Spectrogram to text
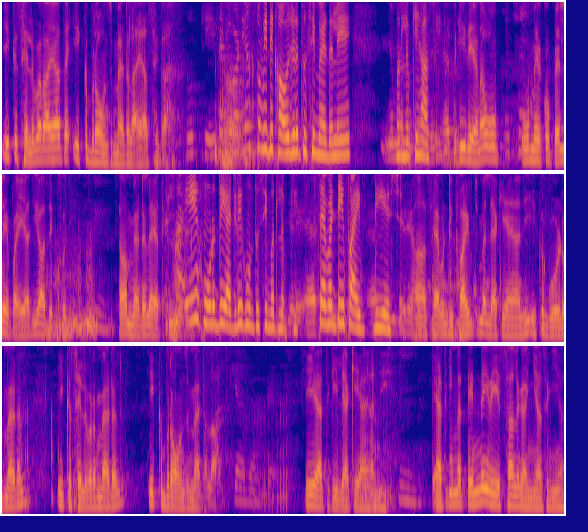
ਇੱਕ ਸਿਲਵਰ ਆਇਆ ਤੇ ਇੱਕ ਬ੍ਰੌਂਜ਼ ਮੈਡਲ ਆਇਆ ਸੀਗਾ। ਓਕੇ ਸਾਡੀ ਆਡੀਅנס ਨੂੰ ਵੀ ਦਿਖਾਓ ਜਿਹੜੇ ਤੁਸੀਂ ਮੈਡਲ ਏ ਮਤਲਬ ਕਿ ਹਾਸਿਲ ਐਤਕੀ ਦੇ ਆ ਨਾ ਉਹ ਉਹ ਮੇਰੇ ਕੋਲ ਪਹਿਲੇ ਪਏ ਆ ਜੀ ਆ ਦੇਖੋ ਜੀ। ਆ ਮੈਡਲ ਐਤਕੀ। ਅੱਛਾ ਇਹ ਹੁਣ ਦੇ ਆ ਜਿਹੜੇ ਹੁਣ ਤੁਸੀਂ ਮਤਲਬ ਕਿ 75 ਦੀ ਏਜ ਚ। ਜਿਹੜੇ ਹਾਂ 75 ਚ ਮੈਂ ਲੈ ਕੇ ਆਇਆ ਜੀ ਇੱਕ 골ਡ ਮੈਡਲ ਇੱਕ ਸਿਲਵਰ ਮੈਡਲ ਇੱਕ ਬ੍ਰੌਂਜ਼ ਮੈਡਲ ਆ। ਕੀ ਬਾਤ ਹੈ। ਇਹ ਐਤਕੀ ਲੈ ਕੇ ਆਇਆ ਜੀ। ਐਤਕੀ ਮੈਂ ਤਿੰਨ ਹੀ ਰੇਸਾਂ ਲਗਾਈਆਂ ਸੀਗੀਆਂ।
